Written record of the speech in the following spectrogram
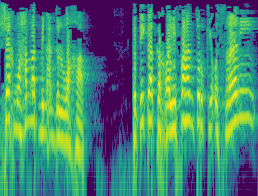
Syekh Muhammad bin Abdul Wahab. Ketika kekhalifahan Turki Utsmani,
